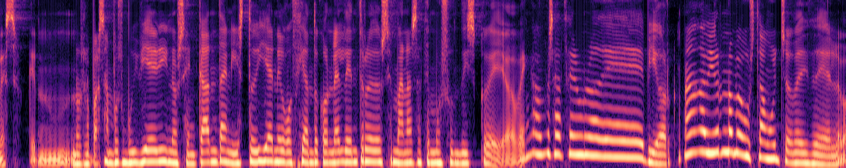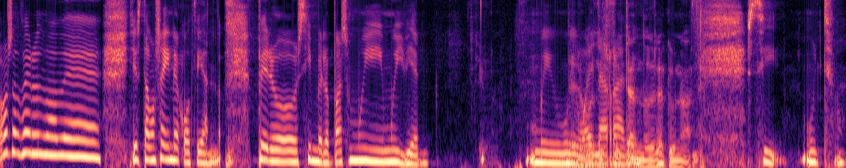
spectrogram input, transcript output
eso, que nos lo pasamos muy bien y nos encantan y estoy ya negociando con él, dentro de dos semanas hacemos un disco y yo, venga, vamos a hacer uno de Bjork. Ah, Bjork no me gusta mucho, me dice él, vamos a hacer uno de... Y estamos ahí negociando. Pero sí, me lo paso muy, muy bien. Muy, muy de guay la disfrutando radio. de lo que uno hace. Sí, mucho,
